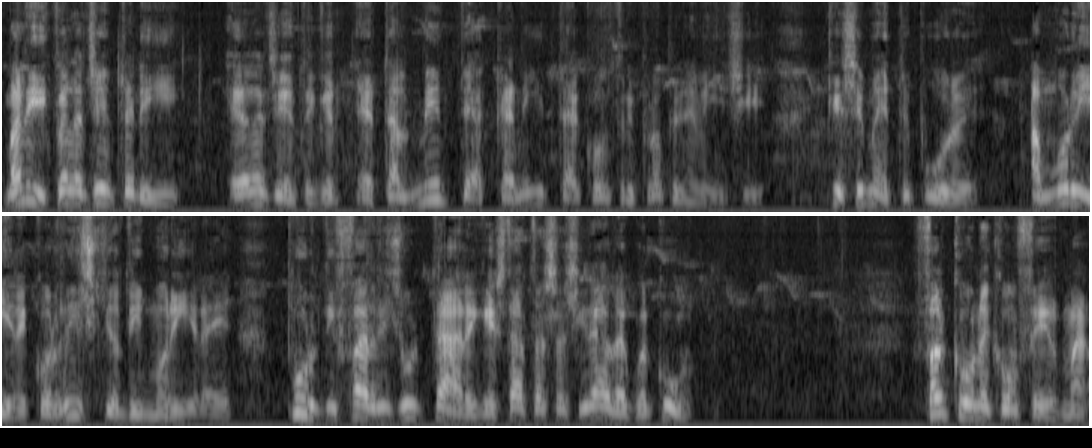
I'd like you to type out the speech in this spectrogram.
Ma lì, quella gente lì, è la gente che è talmente accanita contro i propri nemici che si mette pure a morire col rischio di morire pur di far risultare che è stato assassinato da qualcuno. Falcone conferma,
